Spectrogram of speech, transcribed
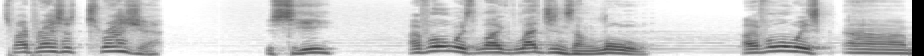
it's my precious treasure. You see, I've always liked legends and lore. I've always uh,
